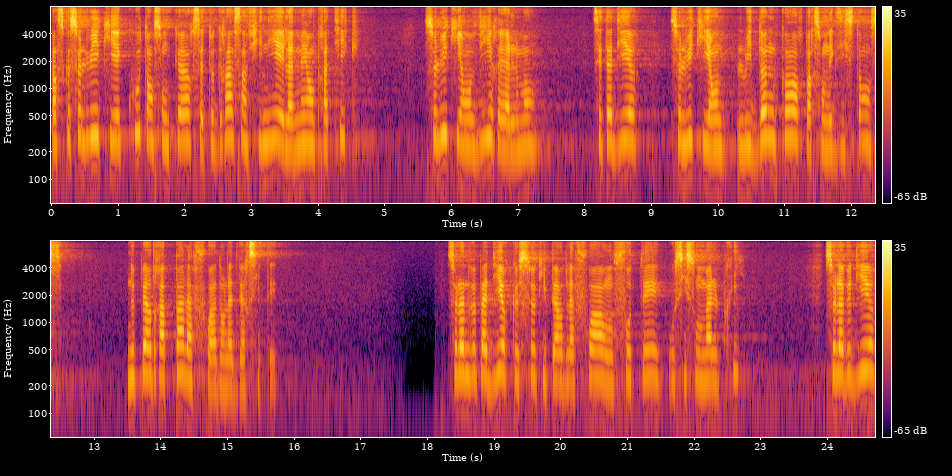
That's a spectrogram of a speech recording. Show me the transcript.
parce que celui qui écoute en son cœur cette grâce infinie et la met en pratique, celui qui en vit réellement, c'est-à-dire celui qui en lui donne corps par son existence, ne perdra pas la foi dans l'adversité. Cela ne veut pas dire que ceux qui perdent la foi ont fauté ou s'y sont mal pris. Cela veut dire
